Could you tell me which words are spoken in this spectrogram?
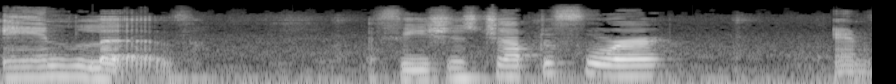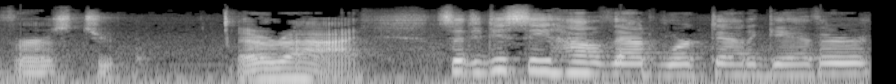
in love. Ephesians chapter 4 and verse 2. All right. So did you see how that worked out together?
